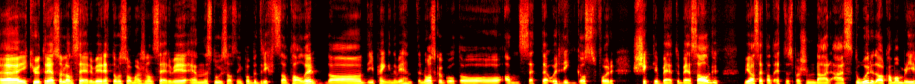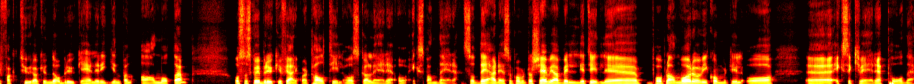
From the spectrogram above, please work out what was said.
Eh, I Q3 så lanserer vi rett over sommeren så lanserer vi en storsatsing på bedriftsavtaler. Da de pengene vi henter nå, skal gå til å ansette og rigge oss for skikkelig B2B-salg. Vi har sett at etterspørselen der er stor. Da kan man bli fakturakunde og bruke hele riggen på en annen måte. Og så skal vi bruke fjerde kvartal til å skalere og ekspandere. Så det er det som kommer til å skje. Vi er veldig tydelige på planen vår, og vi kommer til å øh, eksekvere på det.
